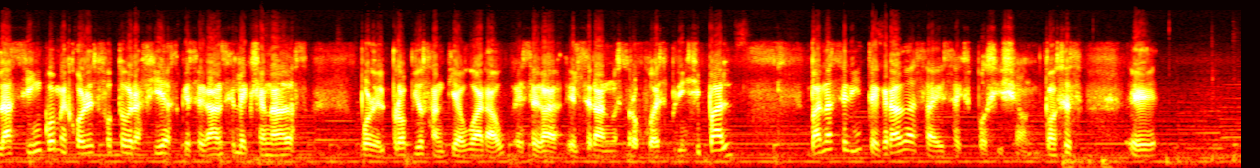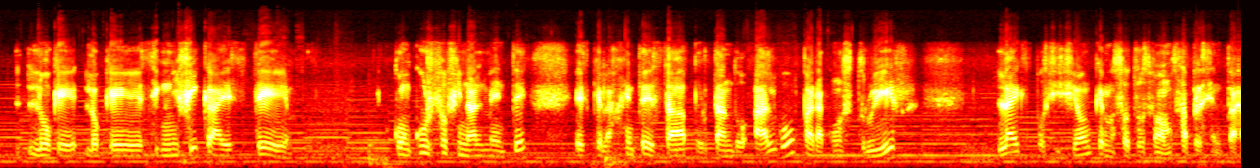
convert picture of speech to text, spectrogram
las cinco mejores fotografías que serán seleccionadas por el propio Santiago Arau, él será nuestro juez principal, van a ser integradas a esa exposición. Entonces, eh, lo, que, lo que significa este concurso finalmente es que la gente está aportando algo para construir la exposición que nosotros vamos a presentar.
